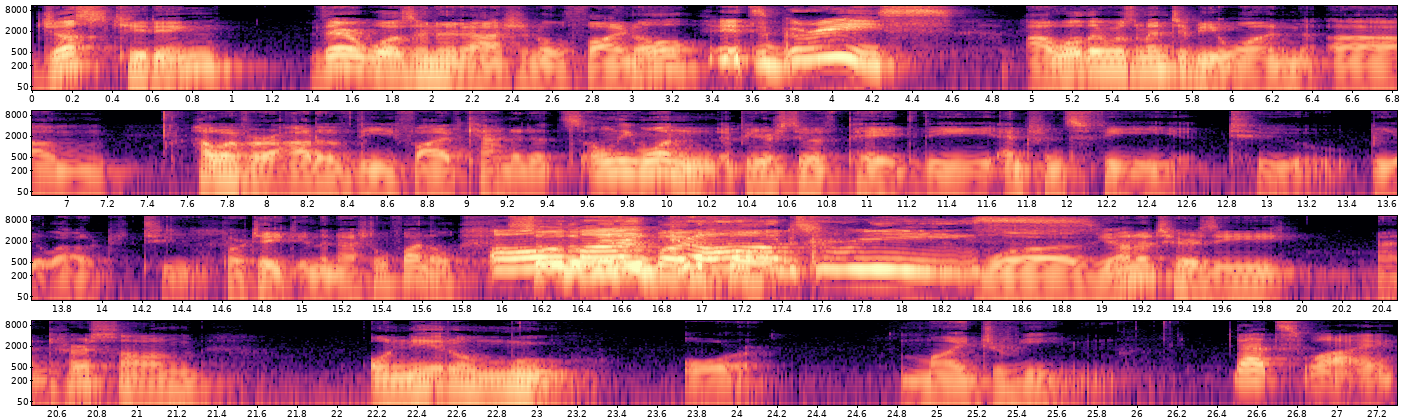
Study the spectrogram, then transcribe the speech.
Just kidding. There wasn't a national final. It's Greece. Uh, well, there was meant to be one. Um, however, out of the five candidates, only one appears to have paid the entrance fee to be allowed to partake in the national final. Oh so the my winner by god, default Greece. was Yianna Terzi and her song Oniro Mou, or My Dream. That's why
